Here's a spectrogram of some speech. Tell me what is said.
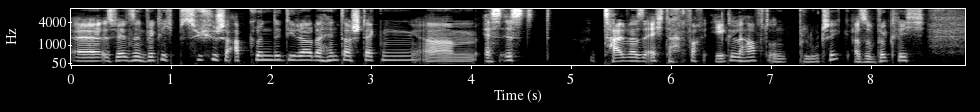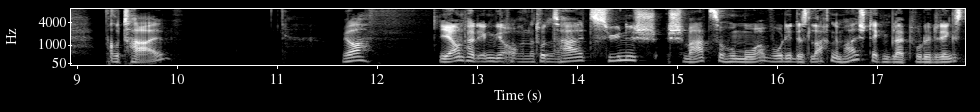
Äh, es werden- sind wirklich psychische Abgründe, die da dahinter stecken. Ähm, es ist teilweise echt einfach ekelhaft und blutig, also wirklich brutal. Ja, Ja, und halt irgendwie auch total zynisch schwarzer Humor, wo dir das Lachen im Hals stecken bleibt, wo du dir denkst,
